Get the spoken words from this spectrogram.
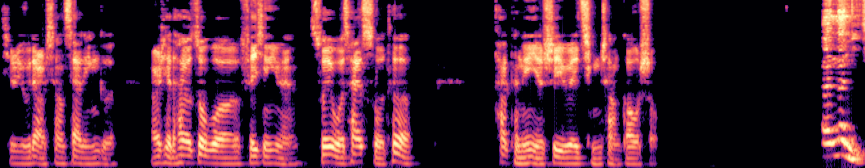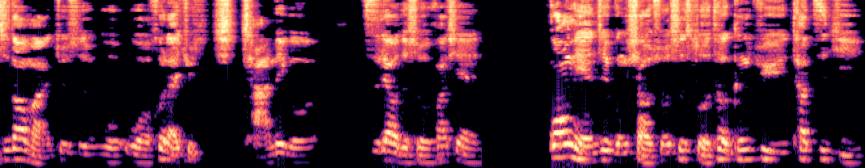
其实有点像赛林格，而且他又做过飞行员，所以我猜索特他肯定也是一位情场高手。哎，那你知道吗？就是我我后来去查那个资料的时候，发现《光年》这本小说是索特根据他自己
